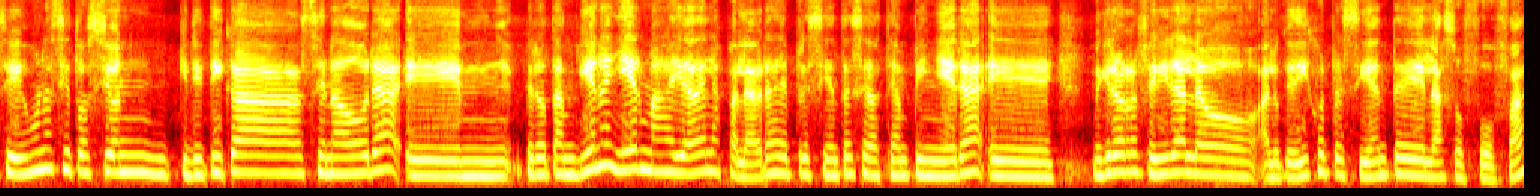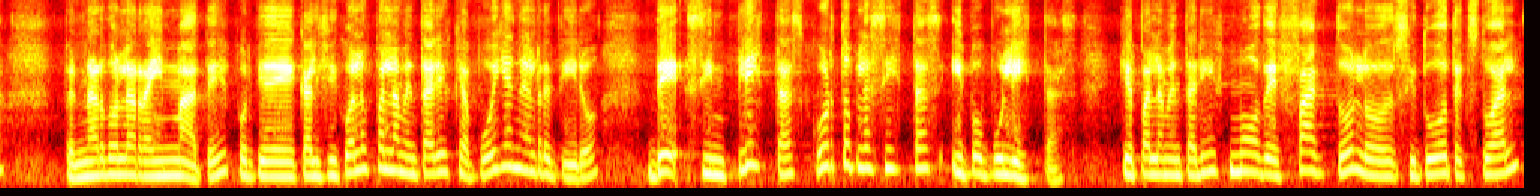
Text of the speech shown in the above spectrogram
Sí, es una situación crítica, senadora, em, pero también ayer, más allá de las palabras del presidente Sebastián Piñera, eh, me quiero referir a lo, que dijo el presidente de la SOFOFA, Bernardo Larraín Mate, porque calificó a los parlamentarios que apoyan el retiro de simplistas, cortoplacistas y populistas, que el parlamentarismo de facto, lo situó textual,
